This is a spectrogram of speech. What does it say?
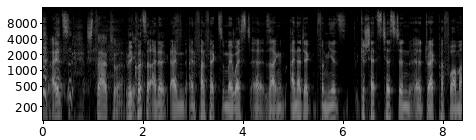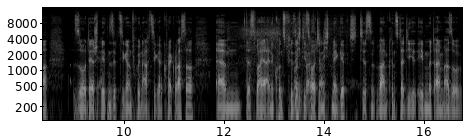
als Statue. Ich will kurz noch eine, ein, ein Fun Fact zu Mae West äh, sagen. Einer der von mir geschätztesten äh, Drag-Performer so der späten 70er und frühen 80er, Craig Russell. Ähm, das war ja eine Kunst für sich, die es heute nicht mehr gibt. Das waren Künstler, die eben mit einem, also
